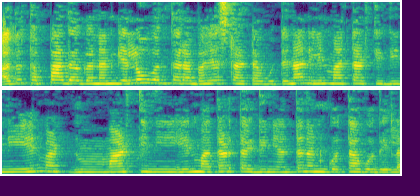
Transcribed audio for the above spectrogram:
ಅದು ತಪ್ಪಾದಾಗ ನನ್ಗೆಲ್ಲೋ ಒಂಥರ ಭಯ ಸ್ಟಾರ್ಟ್ ಆಗುತ್ತೆ. ನಾನು ಏನ್ ಮಾತಾಡ್ತಿದ್ದೀನಿ, ಏನ್ ಮಾಡ್- ಮಾಡ್ತೀನಿ, ಏನ್ ಮಾತಾಡ್ತಾ ಇದ್ದೀನಿ ಅಂತ ನನ್ಗೆ ಗೊತ್ತಾಗೋದಿಲ್ಲ.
